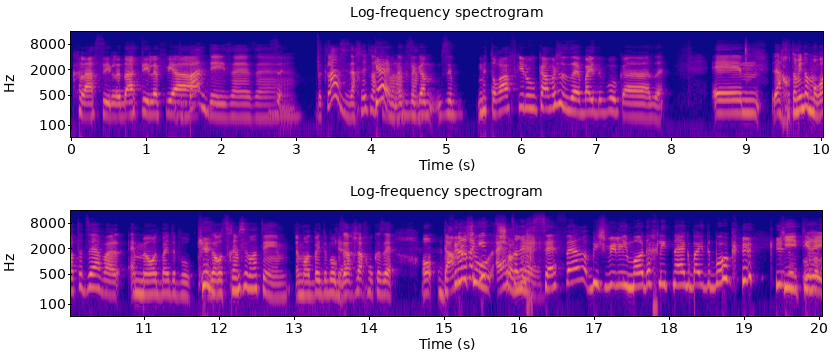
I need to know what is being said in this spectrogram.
קלאסי לדעתי לפי ה... זה בנדי, זה, זה, זה- זה קלאסי, זה הכי קלאסי. כן, אבל זה גם, זה מטורף כאילו כמה שזה by the book הזה. אמ, אנחנו תמיד אומרות את זה, אבל הם מאוד by the book. כן. זה רוצחים סדרתיים, הם מאוד by the book. כן. זה איך שאנחנו כזה, או אפילו נגיד שהוא היה. צריך ספר בשביל ללמוד איך להתנהג by the book. כאילו, תראי,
